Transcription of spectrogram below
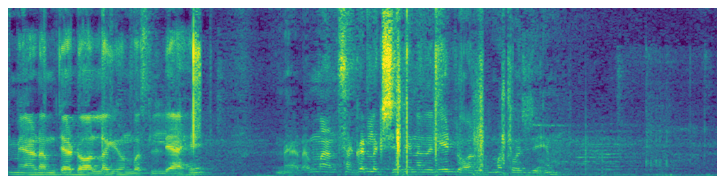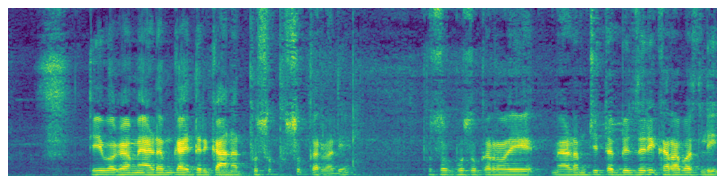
मॅडम त्या डॉलला घेऊन बसलेली आहे. मॅडम माणसाकडे लक्ष देणं झाली डॉल महत्वाची आहे. ते बघा मॅडम काहीतरी कानात फुसूक फुसूक कराले फुसूक फुसूक कराले मॅडमची तब्येत जरी खराब असली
